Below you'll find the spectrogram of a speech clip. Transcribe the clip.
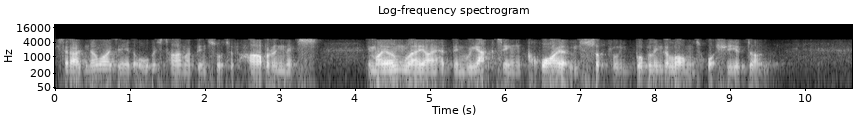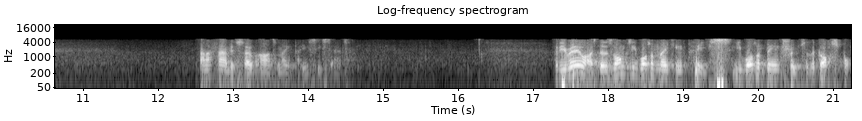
He said, I had no idea that all this time I'd been sort of harboring this. In my own way, I had been reacting quietly, subtly, bubbling along to what she had done. And I found it so hard to make peace, he said. But he realized that as long as he wasn't making peace, he wasn't being true to the gospel.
